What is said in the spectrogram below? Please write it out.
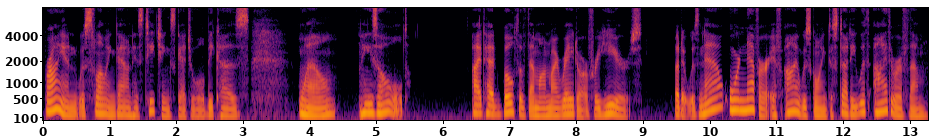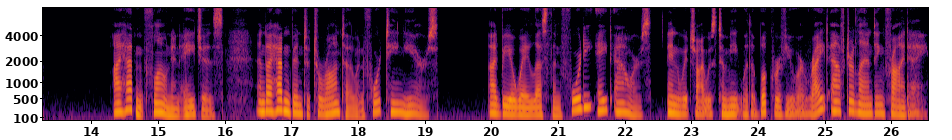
Brian was slowing down his teaching schedule because, well, he's old. I'd had both of them on my radar for years but it was now or never if I was going to study with either of them. I hadn't flown in ages, and I hadn't been to Toronto in 14 years. I'd be away less than 48 hours, in which I was to meet with a book reviewer right after landing Friday,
